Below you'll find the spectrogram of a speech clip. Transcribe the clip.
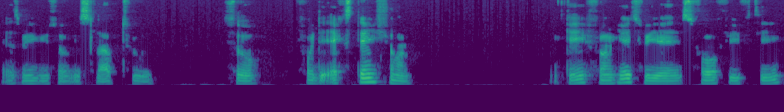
Let's make use of the slab tool so for the extension okay from here to here is 450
